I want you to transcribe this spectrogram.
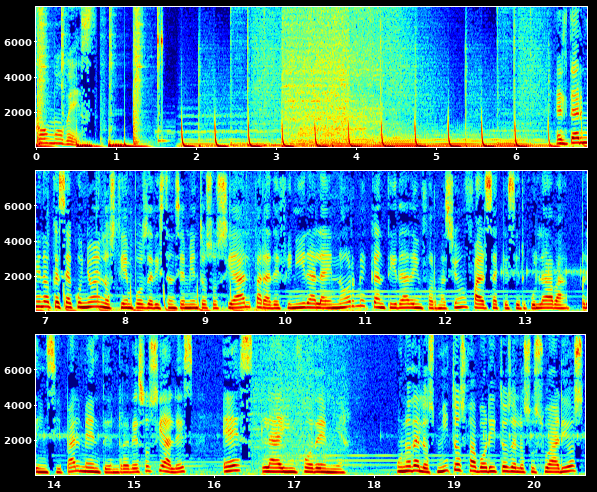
Cómo ves. El término que se acuñó en los tiempos de distanciamiento social para definir a la enorme cantidad de información falsa que circulaba principalmente en redes sociales es la infodemia. Uno de los mitos favoritos de los usuarios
